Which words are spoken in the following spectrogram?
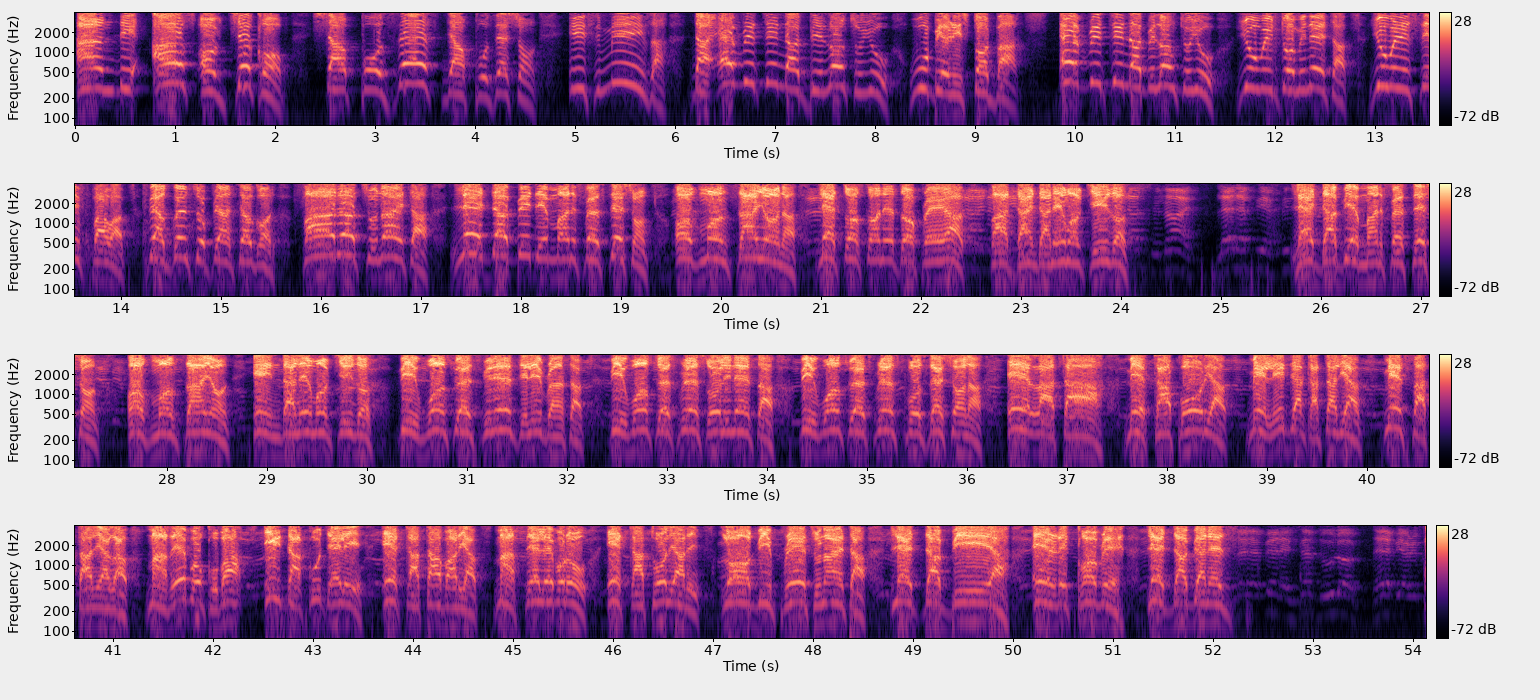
and the house of Jacob shall possess their possession. It means that everything that belongs to you will be restored back. Everything that belongs to you, you will dominate. uh, You will receive power. We are going to pray and tell God, Father, tonight, uh, let that be the manifestation of Mount Zion. uh, Let us turn into prayer. Father, in the name of Jesus, let that be a manifestation of Mount Zion in the name of Jesus. We want to experience deliverance. We want to experience holiness. We want to experience possession. Elata, me kaporia, me ledia katalia, me satalia, marebo kuba, ida kuteli, e katabaria, maseleboro, e katoliari. Lord, we pray tonight. Let that be a recovery. Let that be an ex-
